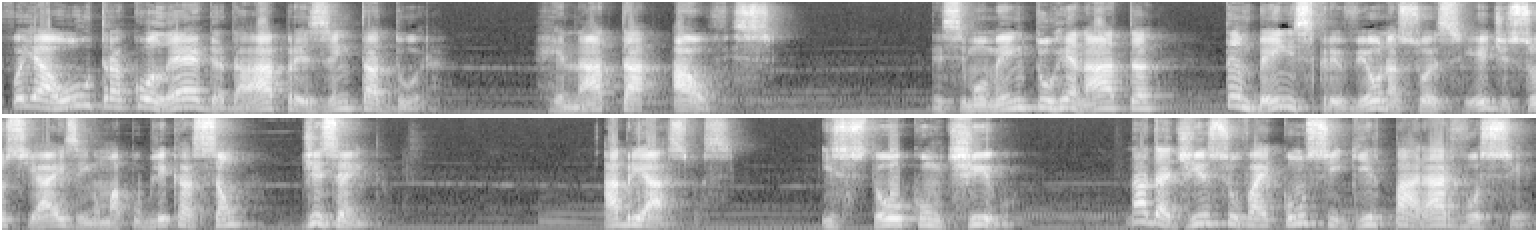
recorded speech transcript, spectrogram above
foi a outra colega da apresentadora, Renata Alves. Nesse momento, Renata também escreveu nas suas redes sociais em uma publicação dizendo: Abre aspas. Estou contigo. Nada disso vai conseguir parar você.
